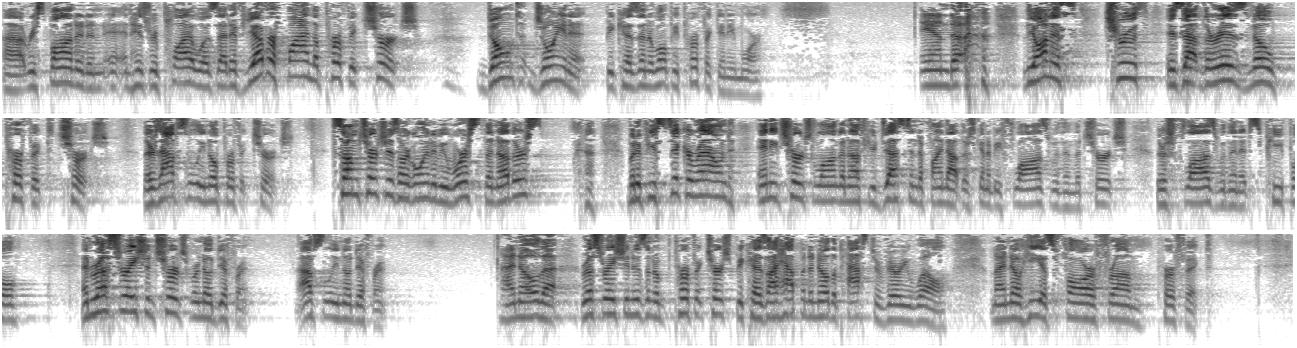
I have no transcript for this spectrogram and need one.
uh, responded, and, and his reply was that if you ever find the perfect church, don't join it because then it won't be perfect anymore. And uh, the honest truth is that there is no perfect church. There's absolutely no perfect church. Some churches are going to be worse than others. but if you stick around any church long enough, you're destined to find out there's going to be flaws within the church. There's flaws within its people. And Restoration Church, we're no different. Absolutely no different. I know that Restoration isn't a perfect church because I happen to know the pastor very well. And I know he is far from perfect.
